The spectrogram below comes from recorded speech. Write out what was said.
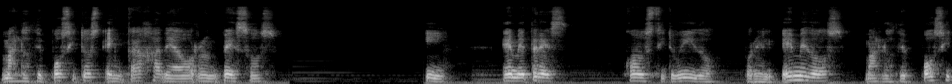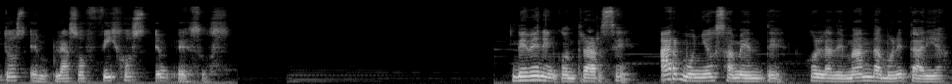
más los depósitos en caja de ahorro en pesos, y M3, constituido por el M2 más los depósitos en plazos fijos en pesos. Deben encontrarse armoniosamente con la demanda monetaria,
